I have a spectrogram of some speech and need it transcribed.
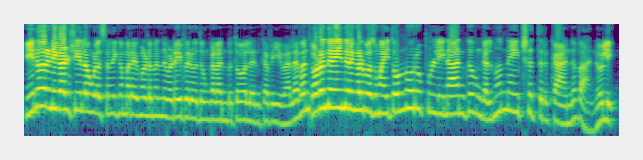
இன்னொரு நிகழ்ச்சியில் உங்களை சந்திக்கும் வரை உங்களிடமிருந்து விடைபெறுவது உங்கள் அன்பு தோலன் கவி வலவன் தொடர்ந்து இணைந்திருங்கள் பசுமை தொண்ணூறு புள்ளி நான்கு உங்கள் முன்னேற்றத்திற்கான வானொலி.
